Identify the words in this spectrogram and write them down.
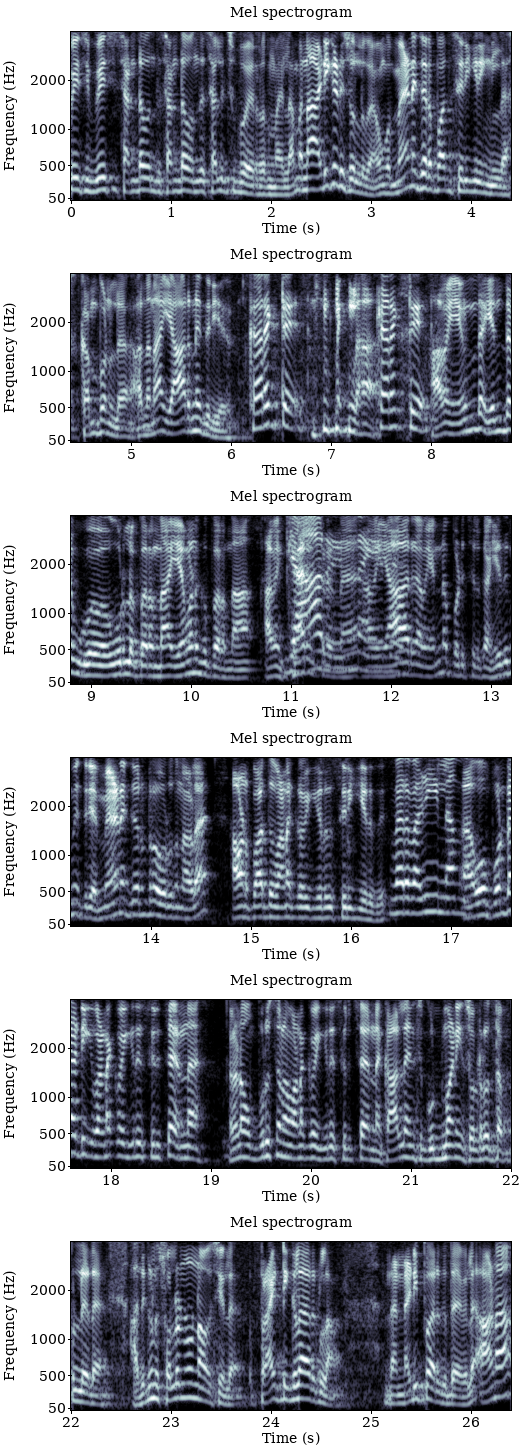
பேசி பேசி சண்டை வந்து சண்டை வந்து சலிச்சு போயிடுறது மாதிரி இல்லாமல் நான் அடிக்கடி சொல்லுவேன் உங்கள் மேனேஜரை பார்த்து சிரிக்கிறீங்களா கம்பெனியில் அதை நான் யாருன்னே தெரியாது. கரெக்ட் இல்லைங்களா? கரெக்ட் அவன் எந்த எந்த ஊர்ல பிறந்தான் எவனுக்கு பிறந்தான் அவன் கேரக்டர் என்ன அவன் யாரு அவன் என்ன படிச்சிருக்கான் எதுவுமே தெரியாது. மேனேஜர்ன்ற ஒருதுனால அவனை பார்த்து வணக்க வைக்கிறது சிரிக்கிறது. வேற வழி இல்லாம. ஆஹ் உன் பொண்டாட்டிக்கு வணக்க வைக்கிறது சிரிச்சா என்ன? இல்லைன்னா உன் புருஷனை வணக்க வைக்கிறது சிரிச்சா என்ன? எழுந்துச்சு குட் மார்னிங் சொல்றது தப்பு இல்லை அதுக்குன்னு சொல்லணும்னு அவசியம் இல்லை. ப்ராக்டிக்கலாக இருக்கலாம். நான் நடிப்பாக இருக்க தேவையில்லை. ஆனால்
